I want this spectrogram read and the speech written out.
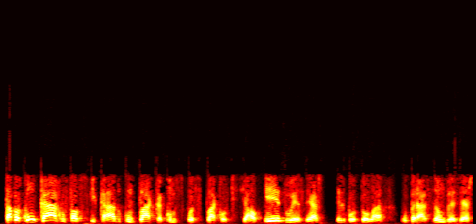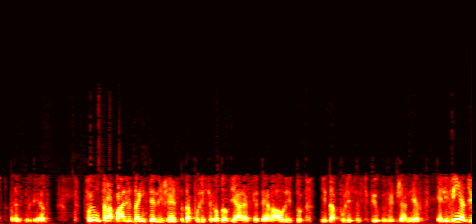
estava com um carro falsificado, com placa, como se fosse placa oficial, e do Exército, ele botou lá o brasão do Exército Brasileiro. Foi um trabalho da inteligência da Polícia Rodoviária Federal e, do, e da Polícia Civil do Rio de Janeiro. Ele vinha de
